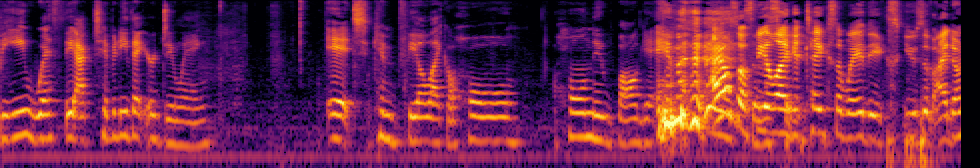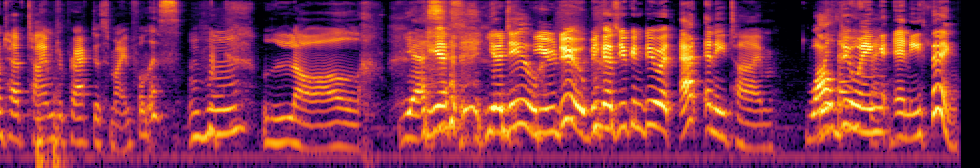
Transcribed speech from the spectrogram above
be with the activity that you're doing it can feel like a whole whole new ball game I also so feel like it takes away the excuse of I don't have time to practice mindfulness. Mhm. Lol. yes, Yes. you do You do because you can do it at any time while With doing anything.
